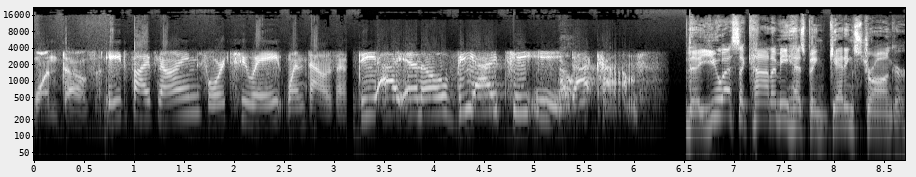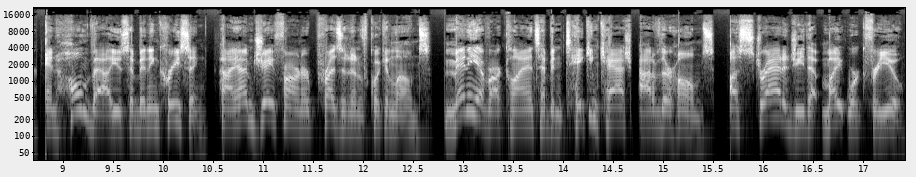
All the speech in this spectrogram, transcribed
1000. 859 428 1000. D I N O V I T E dot com. The U.S. economy has been getting stronger, and home values have been increasing. Hi, I'm Jay Farner, president of Quicken Loans. Many of our clients have been taking cash out of their homes, a strategy that might work for you.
